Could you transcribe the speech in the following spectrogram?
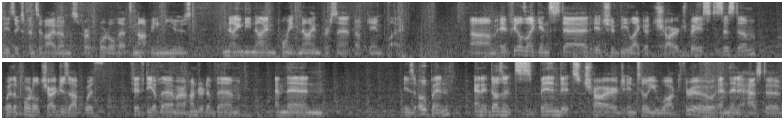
these expensive items for a portal that's not being used 99.9% .9 of gameplay. Um, it feels like instead it should be like a charge-based system where the portal charges up with 50 of them or 100 of them and then is open and it doesn't spend its charge until you walk through and then it has to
